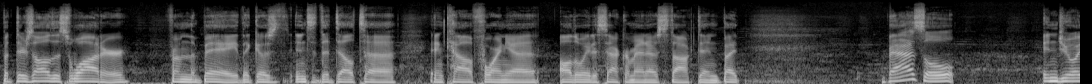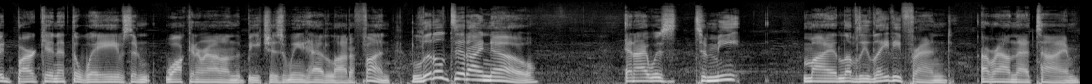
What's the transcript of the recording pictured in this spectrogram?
but there's all this water from the bay that goes into the delta in California, all the way to Sacramento, Stockton. But Basil enjoyed barking at the waves and walking around on the beaches, and we had a lot of fun. Little did I know, and I was to meet my lovely lady friend around that time.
